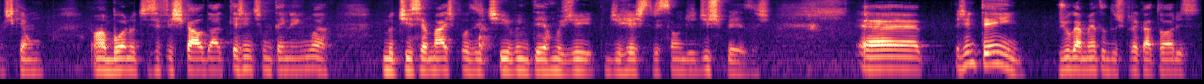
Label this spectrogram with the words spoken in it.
acho que é, um, é uma boa notícia fiscal, dado que a gente não tem nenhuma notícia mais positiva em termos de, de restrição de despesas. É, a gente tem julgamento dos precatórios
